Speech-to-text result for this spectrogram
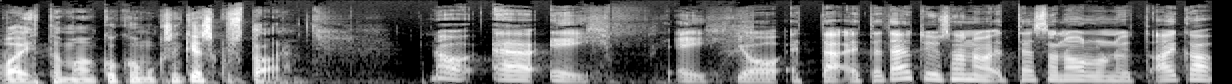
vaihtamaan kokoomuksen keskustaan? No ää, ei ei, joo. Että, että täytyy sanoa, että tässä on ollut nyt aika...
